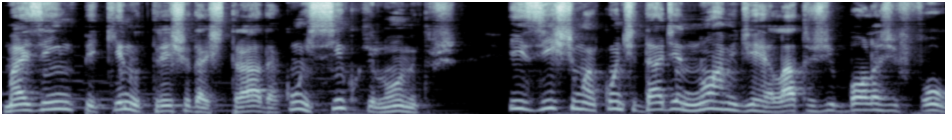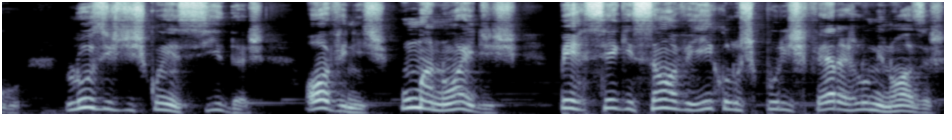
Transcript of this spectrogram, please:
Mas em um pequeno trecho da estrada, com uns 5 quilômetros, existe uma quantidade enorme de relatos de bolas de fogo, luzes desconhecidas, OVNIs, humanoides perseguição a veículos por esferas luminosas,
